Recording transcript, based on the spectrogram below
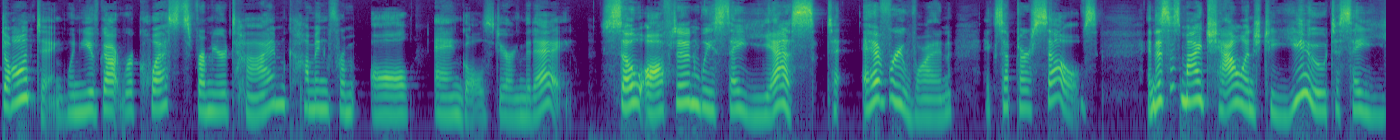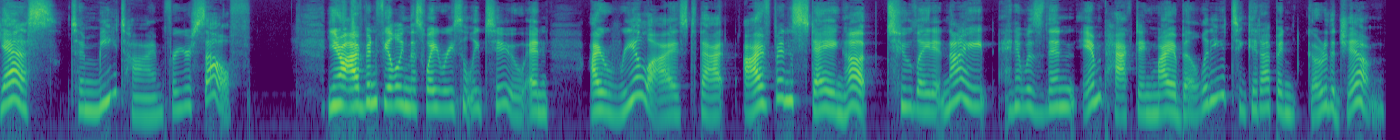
daunting when you've got requests from your time coming from all angles during the day. So often we say yes to everyone except ourselves and this is my challenge to you to say yes to me time for yourself. You know, I've been feeling this way recently too. And I realized that I've been staying up too late at night, and it was then impacting my ability to get up and go to the gym.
